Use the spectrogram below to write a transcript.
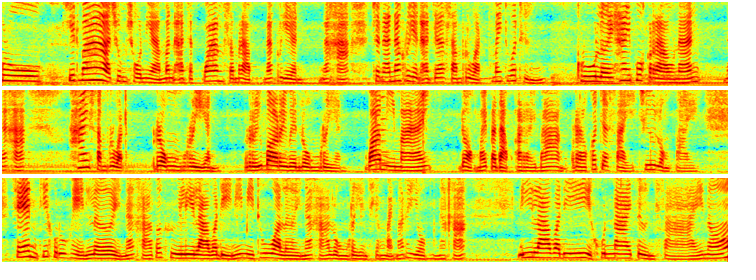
ครูคิดว่าชุมชนเนี่ยมันอาจจะกว้างสำหรับนักเรียนนะคะ ฉะนั้นนักเรียนอาจจะสำรวจไม่ทั่วถึง ครูเลยให้พวกเรานั้นนะคะ ให้สำรวจโรงเรียน หรือบริเวณโรงเรียนว่ามีไม้ดอกไม้ประดับอะไรบ้าง เราก็จะใส่ชื่อลงไป เช่นที่ครูเห็นเลยนะคะ ก็คือลีลาวดีนี่มีทั่วเลยนะคะ โรงเรียนเชียงใหม่มัธยมนะคะลีลาวดี คุณนายตื่นสายเนาะ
